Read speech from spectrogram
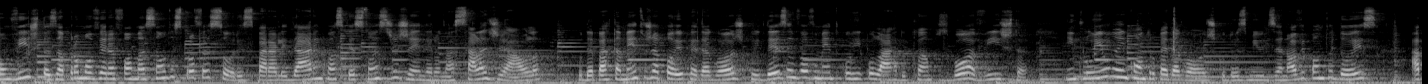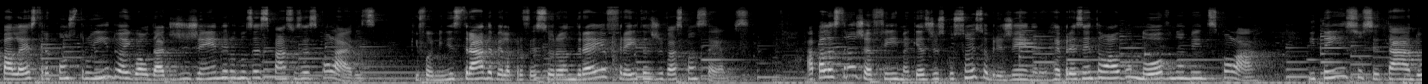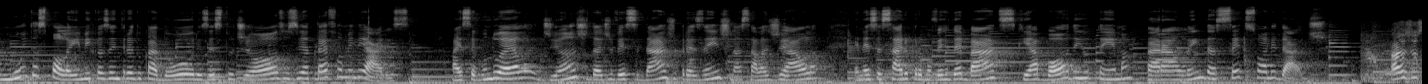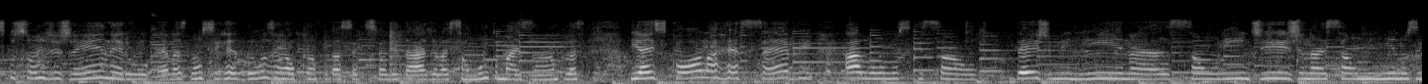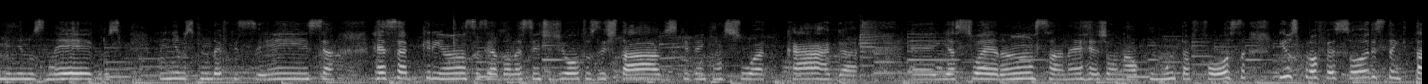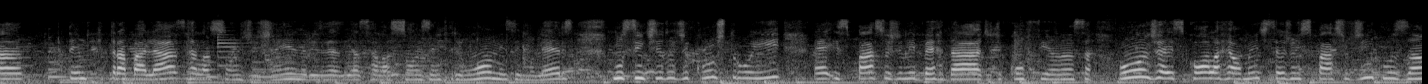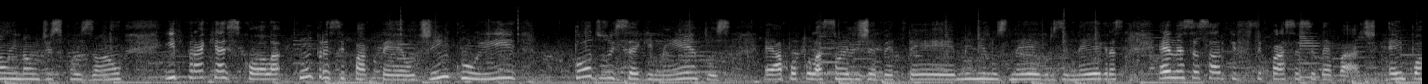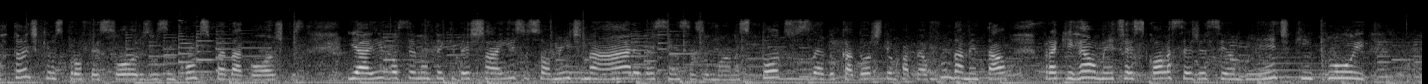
Com vistas a promover a formação dos professores para lidarem com as questões de gênero na sala de aula, o Departamento de Apoio Pedagógico e Desenvolvimento Curricular do campus Boa Vista incluiu no Encontro Pedagógico 2019.2 a palestra Construindo a Igualdade de Gênero nos Espaços Escolares, que foi ministrada pela professora Andréia Freitas de Vasconcelos. A palestrante afirma que as discussões sobre gênero representam algo novo no ambiente escolar e têm suscitado muitas polêmicas entre educadores, estudiosos e até familiares. Mas, segundo ela, diante da diversidade presente na sala de aula, é necessário promover debates que abordem o tema para além da sexualidade. As discussões de gênero, elas não se reduzem ao campo da sexualidade, elas são muito mais amplas e a escola recebe alunos que são desde meninas, são indígenas, são meninos e meninos negros, meninos com deficiência, recebe crianças e adolescentes de outros estados que vêm com sua carga é, e a sua herança né, regional com muita força. E os professores têm que estar tá tendo que trabalhar as relações de gênero e as relações entre homens e mulheres, no sentido de construir é, espaços de liberdade, de confiança, onde a escola realmente seja um espaço de inclusão e não de exclusão, e para que a escola cumpra esse papel de incluir todos os segmentos, é, a população LGBT, meninos negros e negras, é necessário que se faça esse debate. É importante que os professores, os encontros pedagógicos, e aí você não tem que deixar isso somente na área das ciências humanas. Todos os educadores têm um papel fundamental para que realmente a escola seja esse ambiente que inclui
